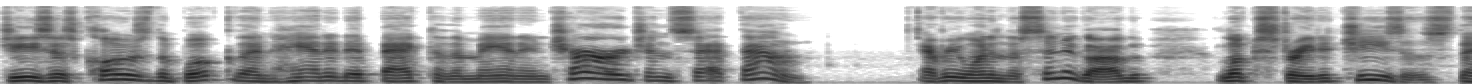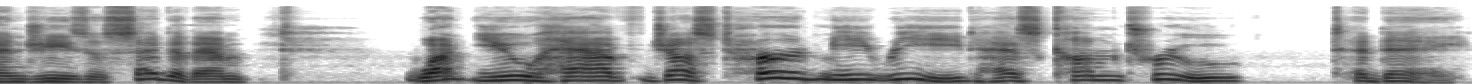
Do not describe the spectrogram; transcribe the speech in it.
Jesus closed the book, then handed it back to the man in charge and sat down. Everyone in the synagogue looked straight at Jesus. Then Jesus said to them, What you have just heard me read has come true today.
